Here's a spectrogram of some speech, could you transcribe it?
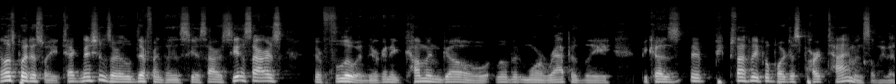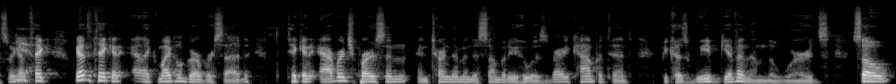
let's put it this way: technicians are a little different than the CSRs. CSRs they're fluid. They're going to come and go a little bit more rapidly because some people are just part time and stuff like that. So we got to take we have to take an like Michael Gerber said, take an average person and turn them into somebody who is very competent because we've given them the words. So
